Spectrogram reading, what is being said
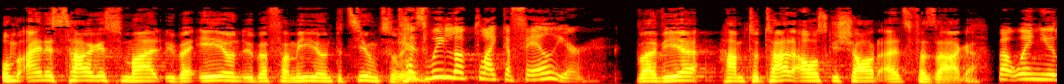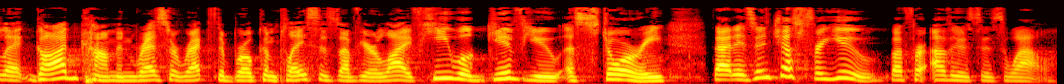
um eines Tages mal über Ehe und über Familie und Beziehung zu Because reden. we looked like a failure. Weil wir haben total ausgeschaut als Versager. But when you let God come and resurrect the broken places of your life, He will give you a story that isn't just for you, but for others as well.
